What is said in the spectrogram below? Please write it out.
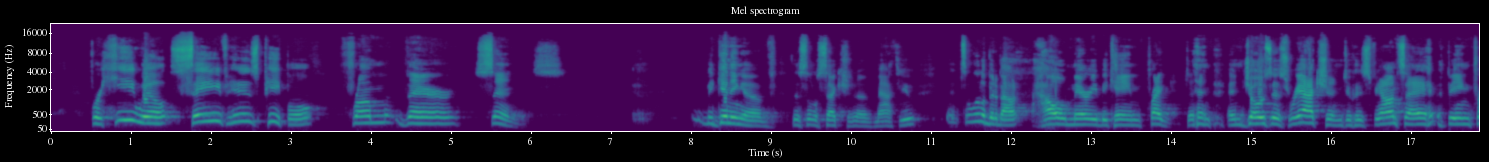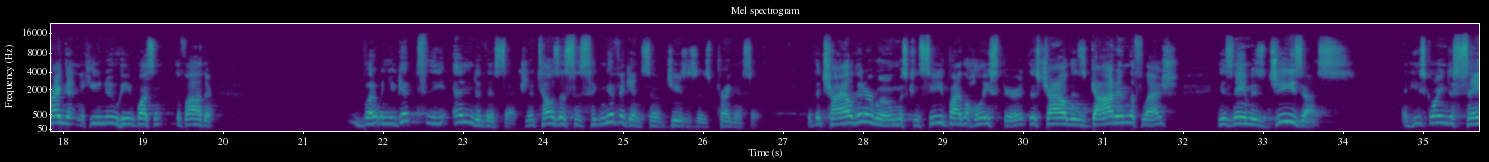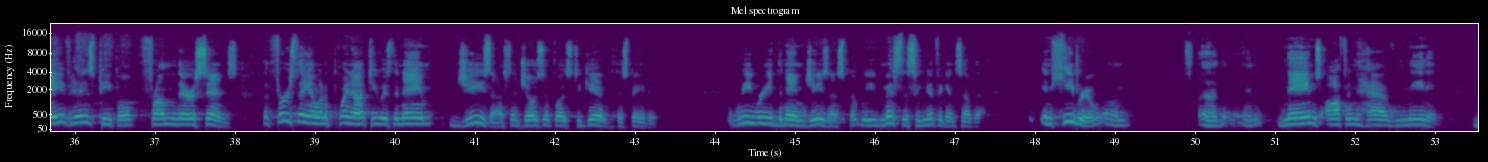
for he will save his people from their sins. Beginning of this little section of Matthew it's a little bit about how Mary became pregnant and, and Joseph's reaction to his fiancee being pregnant, and he knew he wasn't the father. But when you get to the end of this section, it tells us the significance of Jesus' pregnancy. That the child in her womb was conceived by the Holy Spirit. This child is God in the flesh. His name is Jesus, and he's going to save his people from their sins. The first thing I want to point out to you is the name Jesus that Joseph was to give this baby. We read the name Jesus, but we miss the significance of that. In Hebrew, um, uh, names often have meaning.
